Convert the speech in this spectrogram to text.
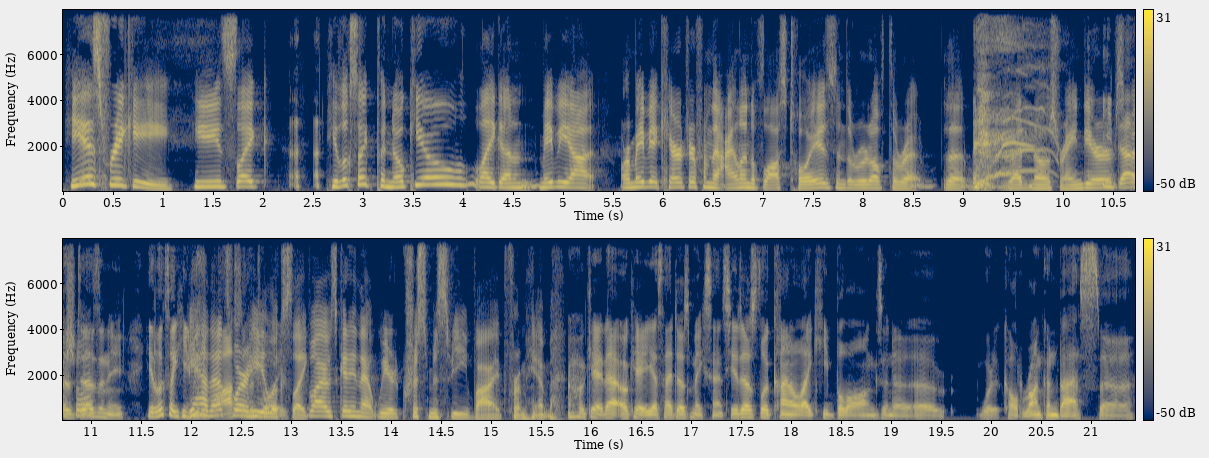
He is freaky. He's like, he looks like Pinocchio, like a maybe a or maybe a character from the Island of Lost Toys in the Rudolph the Red the Red Nosed Reindeer. He does, special. doesn't he? He looks like he. Yeah, that's where he looks like. Well, I was getting that weird Christmassy vibe from him. Okay, that okay. Yes, that does make sense. He does look kind of like he belongs in a, a what is called Rankin Bass uh,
